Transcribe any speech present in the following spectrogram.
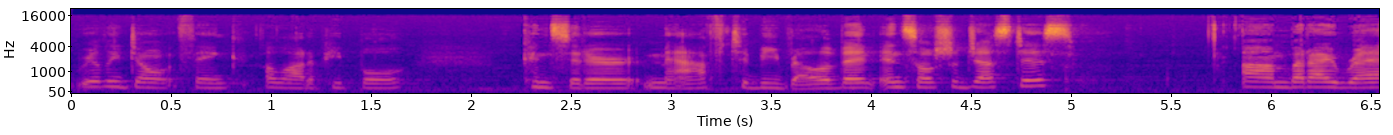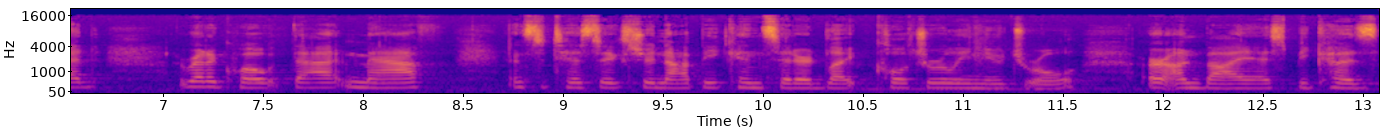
really don't think a lot of people consider math to be relevant in social justice. Um, but I read I read a quote that math and statistics should not be considered like culturally neutral or unbiased because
